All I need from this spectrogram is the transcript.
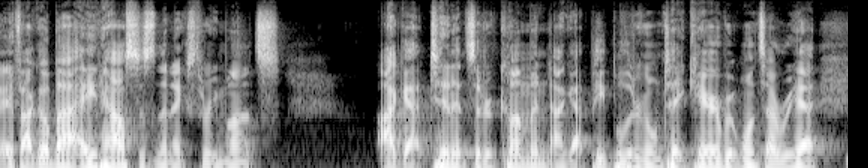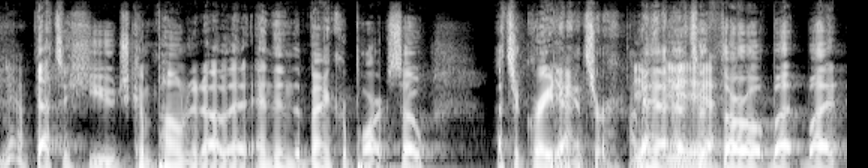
if I go buy eight houses in the next three months, I got tenants that are coming. I got people that are going to take care of it once I rehab. Yeah. That's a huge component of it. And then the banker part. So that's a great Yeah. answer. I Yeah, mean, that- yeah, that's a thorough, but, but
